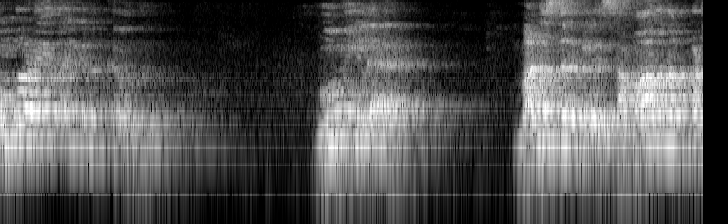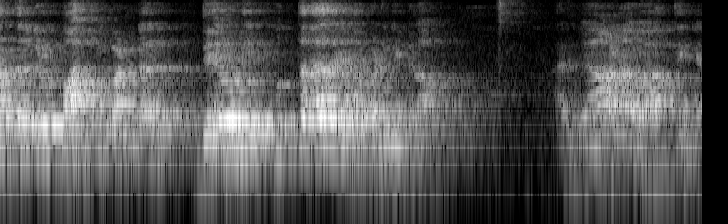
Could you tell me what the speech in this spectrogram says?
உங்களுடையதாக இருக்கிறது பூமியில மனுஷர்களை சமாதானப்படுத்துறர்கள் பாக்கியவான்கள் தேவனுடைய புத்திரர் எனப்படுவீங்களாம் அருமையான வார்த்தைங்க.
